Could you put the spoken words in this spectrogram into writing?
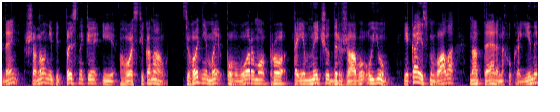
день, шановні підписники і гості каналу. Сьогодні ми поговоримо про таємничу державу Уюм, яка існувала на теренах України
